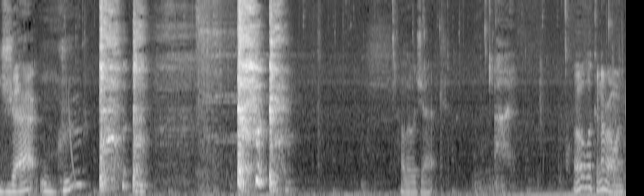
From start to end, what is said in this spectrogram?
Jack. Hello, Jack. Aye. Oh, look, another one.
